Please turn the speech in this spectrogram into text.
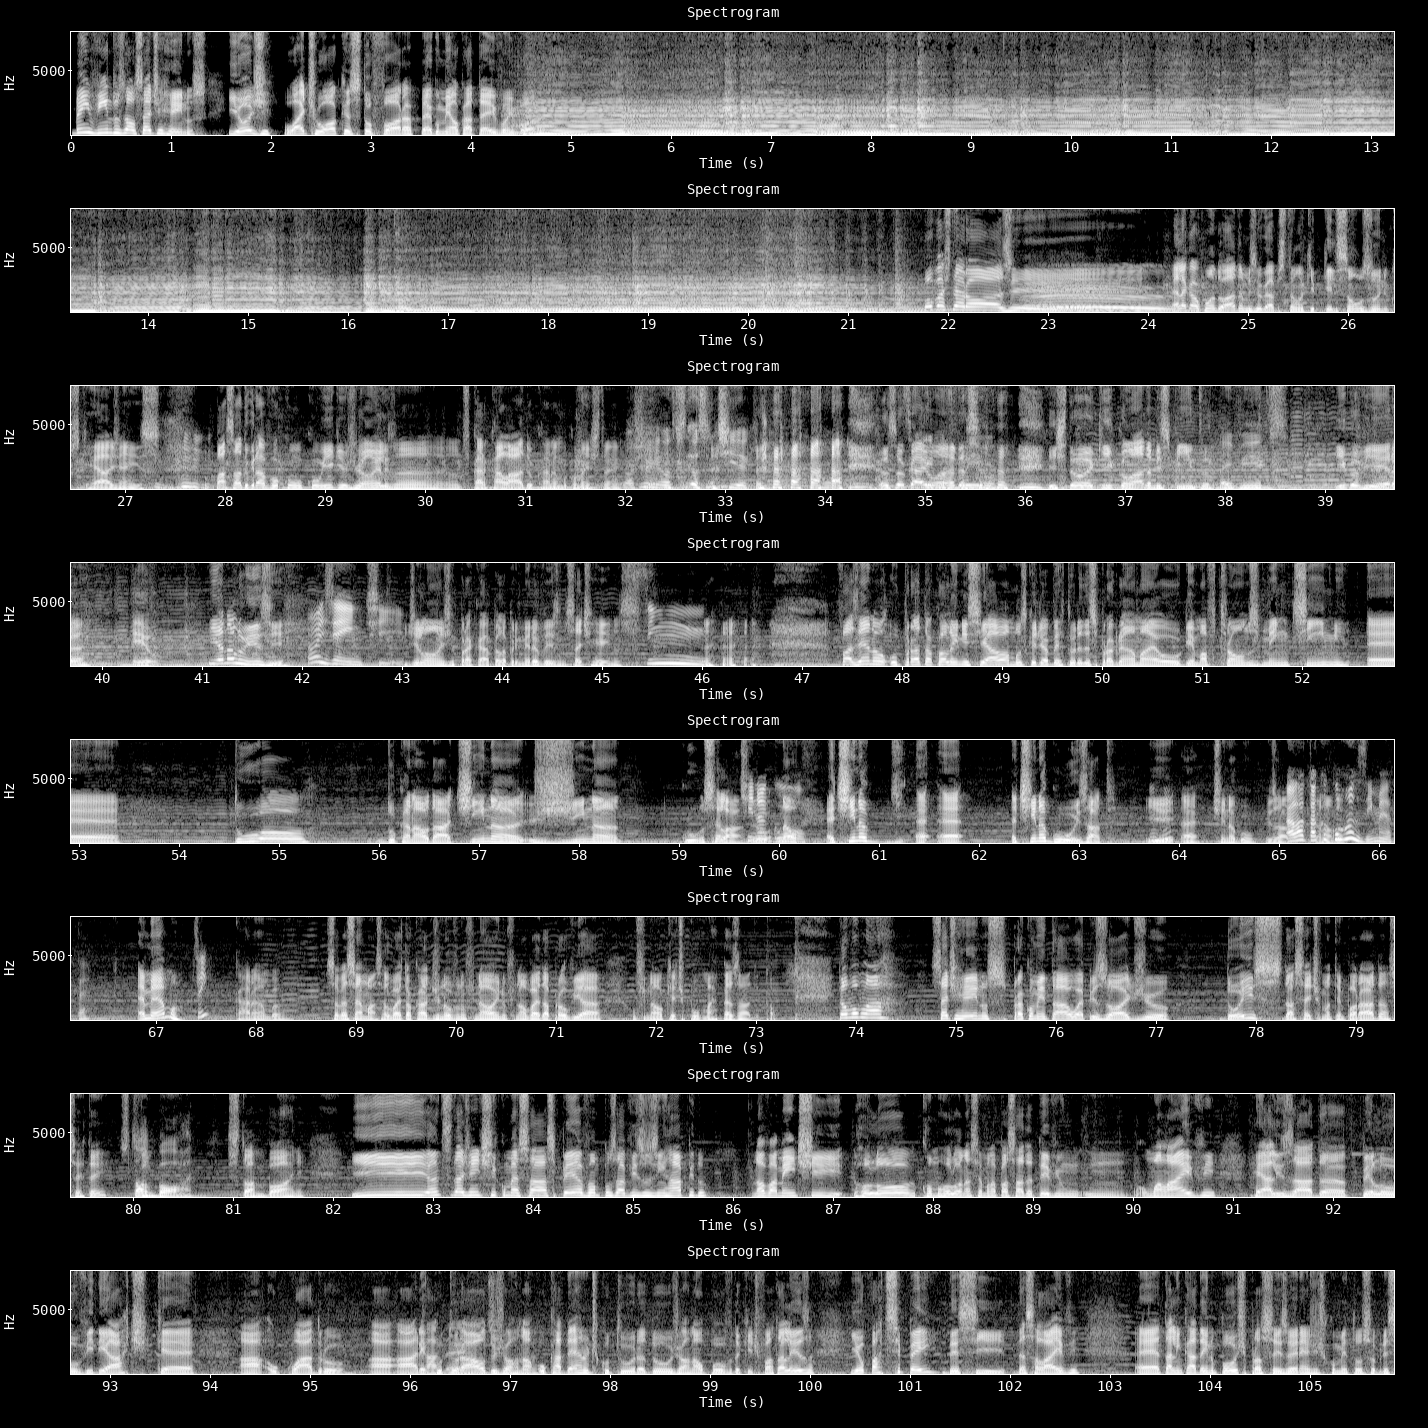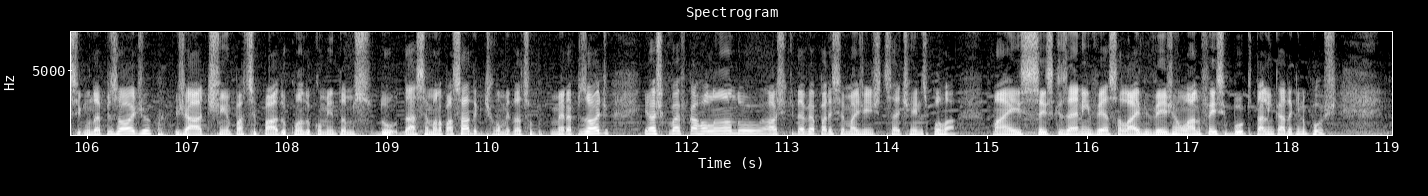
Bem-vindos ao Sete Reinos. E hoje, White Walkers estou fora, pego minha alcaté e vou embora. Povo Asterose! Legal quando o Adams e o Gabs estão aqui, porque eles são os únicos que reagem a isso. O passado gravou com, com o Ig e o João, eles ah, ficaram calados, caramba, como é estranho. Eu, achei, eu, eu senti aqui. Eu sou Caio Anderson, estou aqui com Adams Pinto, Bem-vindos. Igor Vieira Eu. e Ana Luiz, Oi, gente. de longe pra cá, pela primeira vez no Sete Reinos. Sim. Fazendo o protocolo inicial, a música de abertura desse programa é o Game of Thrones Main Team, é. Duo do canal da Tina Gina Gu, sei lá. Tina Eu- Gu. Não, é Tina. É, é, é Tina Gu, exato. E, É, Tina Gu, exato. Ela toca com Zimmer até. É mesmo? Sim. Caramba. Essa versão é massa. Ela vai tocar de novo no final e no final vai dar pra ouvir a- o final que é tipo mais pesado e tal. Então vamos lá. Sete Reinos pra comentar o episódio 2 da sétima temporada, acertei? Stormborn. Stormborn. E antes da gente começar as peias, vamos pros avisos em rápido. Novamente rolou, como rolou na semana passada, teve um- um- uma live realizada pelo Videarte, que é a- o quadro, a, a área Caderno cultural do jornal, cultura. o caderno de cultura do Jornal Povo daqui de Fortaleza. E eu participei desse, dessa live. É, tá linkado aí no post pra vocês verem. A gente comentou sobre esse segundo episódio. Já tinha participado quando comentamos do- da semana passada, que tinha comentado sobre o primeiro episódio. E acho que vai ficar rolando. Acho que deve aparecer mais gente de Sete Reinos por lá. Mas se vocês quiserem ver essa live, vejam lá no Facebook, tá linkado aqui no post.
